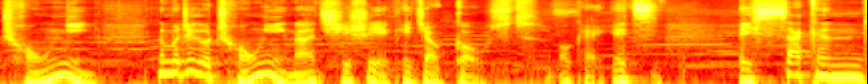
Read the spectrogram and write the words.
重影。那么这个重影呢，其实也可以叫 ghost，OK，it's、a second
